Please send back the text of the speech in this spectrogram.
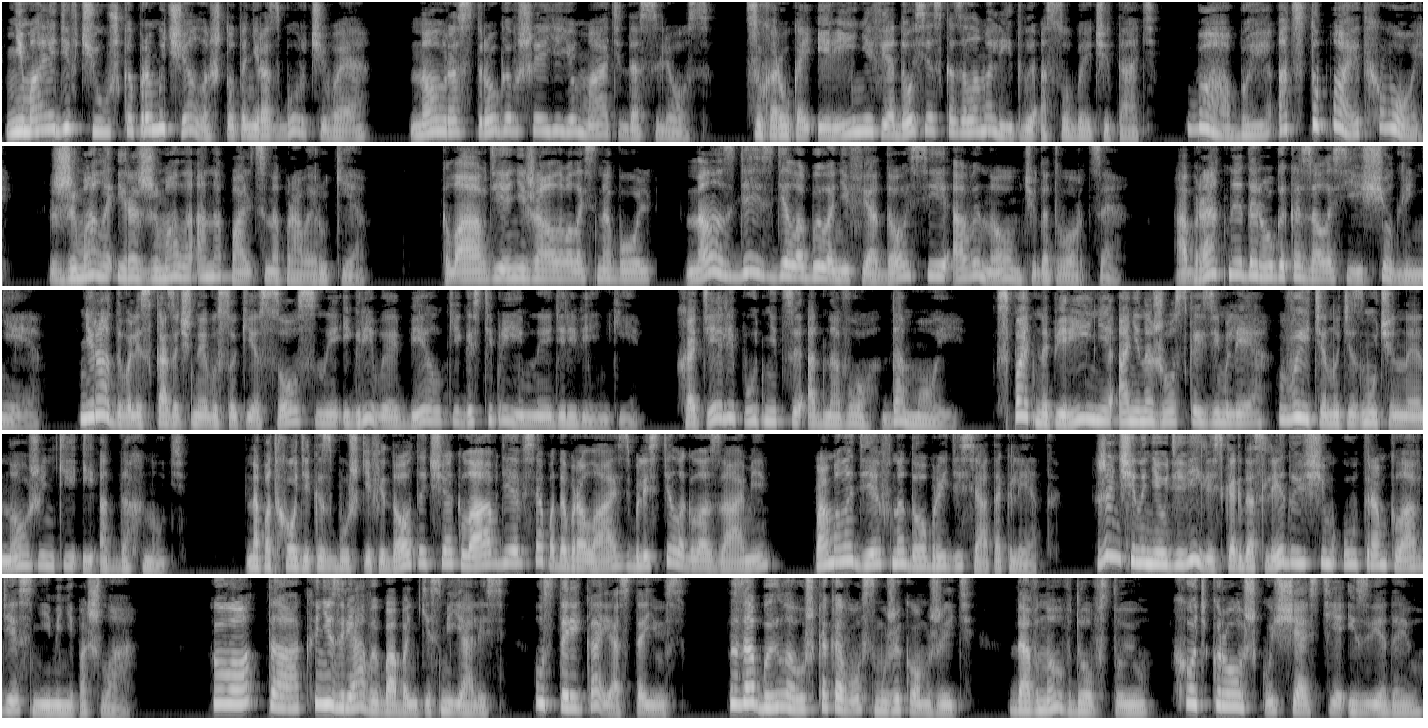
Немая девчушка промычала что-то неразборчивое, но растрогавшая ее мать до слез. Сухорукой Ирине Феодосия сказала молитвы особые читать. «Бабы, отступает хворь!» Сжимала и разжимала она пальцы на правой руке. Клавдия не жаловалась на боль, но здесь дело было не в Феодосии, а в ином чудотворце. Обратная дорога казалась еще длиннее. Не радовали сказочные высокие сосны, игривые белки, гостеприимные деревеньки. Хотели путницы одного – домой. Спать на перине, а не на жесткой земле, вытянуть измученные ноженьки и отдохнуть. На подходе к избушке Федотыча Клавдия вся подобралась, блестела глазами, помолодев на добрый десяток лет. Женщины не удивились, когда следующим утром Клавдия с ними не пошла. «Вот так, не зря вы, бабоньки, смеялись. У старика я остаюсь. Забыла уж, каково с мужиком жить. Давно вдовствую, хоть крошку счастья изведаю».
